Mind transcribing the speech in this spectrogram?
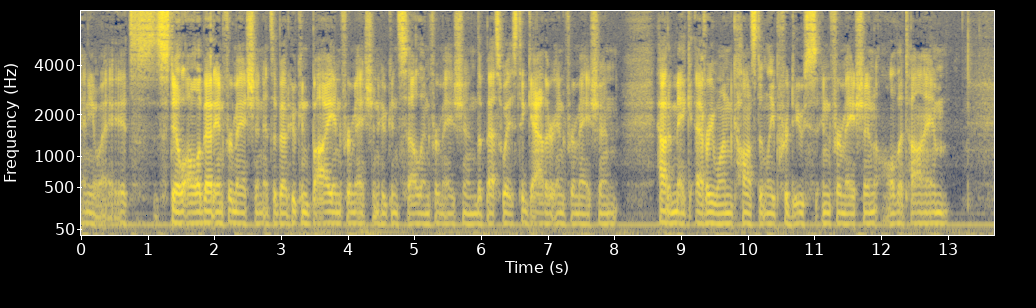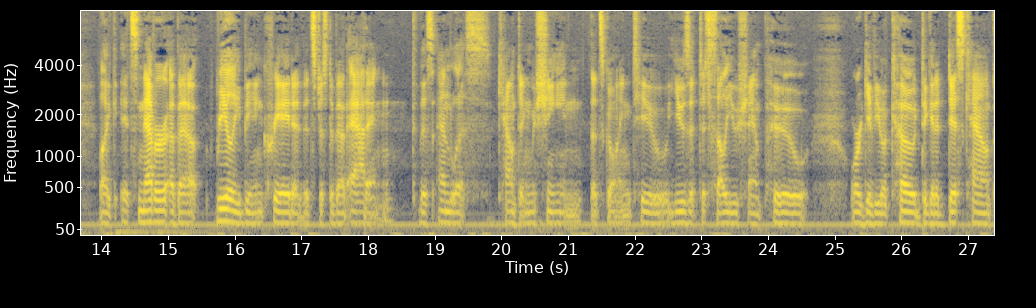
anyway. It's still all about information. It's about who can buy information, who can sell information, the best ways to gather information, how to make everyone constantly produce information all the time. Like, it's never about really being creative, it's just about adding to this endless counting machine that's going to use it to sell you shampoo or give you a code to get a discount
